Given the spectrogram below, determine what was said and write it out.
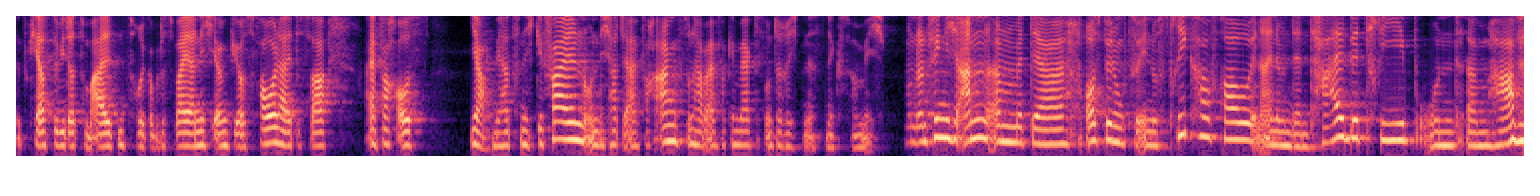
Jetzt kehrst du wieder zum Alten zurück. Aber das war ja nicht irgendwie aus Faulheit. Das war einfach aus ja, mir hat's nicht gefallen und ich hatte einfach Angst und habe einfach gemerkt, das Unterrichten ist nichts für mich. Und dann fing ich an ähm, mit der Ausbildung zur Industriekauffrau in einem Dentalbetrieb und ähm, habe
